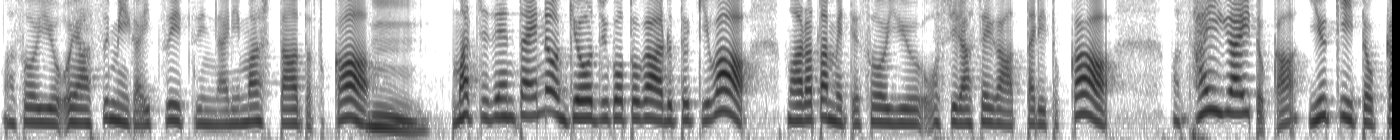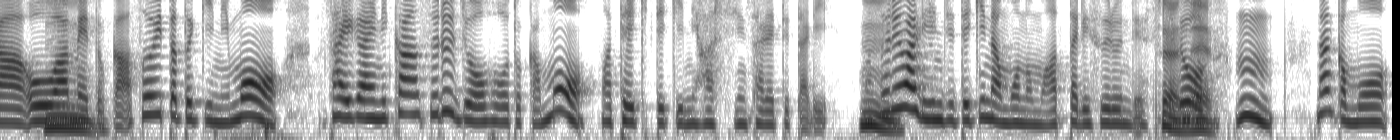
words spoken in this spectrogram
まあ、そういうお休みがいついつになりましただとか、うん町全体の行事事がある時は、まあ、改めてそういうお知らせがあったりとか、まあ、災害とか雪とか大雨とか、そういった時にも災害に関する情報とかも、まあ、定期的に発信されてたり、まあうん。それは臨時的なものもあったりするんですけどそうやね。うん、なんかも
